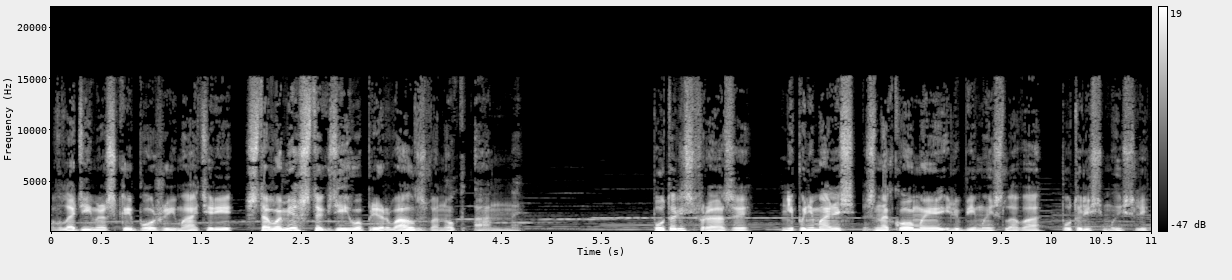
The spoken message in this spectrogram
Владимирской Божией Матери с того места, где его прервал звонок Анны. Путались фразы, не понимались знакомые и любимые слова, путались мысли,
